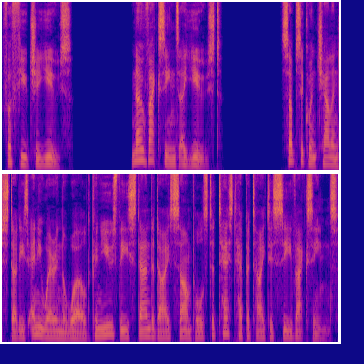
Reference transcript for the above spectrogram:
for future use. No vaccines are used. Subsequent challenge studies anywhere in the world can use these standardized samples to test hepatitis C vaccines.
